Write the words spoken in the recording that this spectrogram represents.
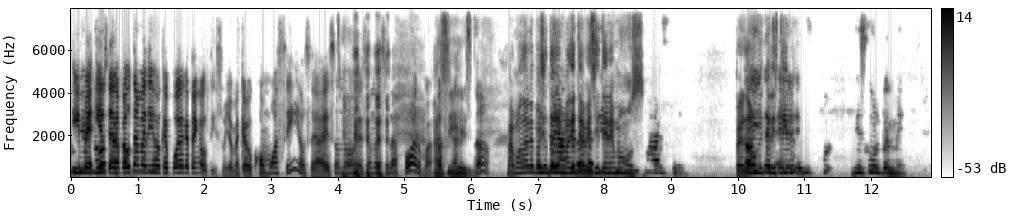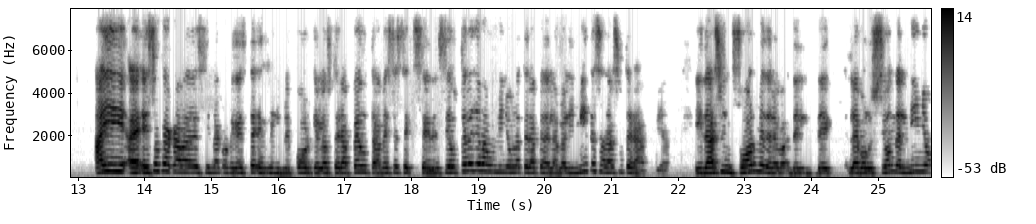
Y, me, y el terapeuta me dijo que puede que tenga autismo. Yo me quedo, ¿cómo así? O sea, eso no, eso no es la forma. Así es. No. Vamos a darle paso a esta llamadita, a ver si tenemos. Perdón, te- Cristina. eh, eh, discúlpenme. Hay, eh, eso que acaba de decir la colega es terrible porque los terapeutas a veces se exceden. Si a usted le lleva a un niño a una terapia del habla, limítese a dar su terapia y dar su informe de la, de evolución del niño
